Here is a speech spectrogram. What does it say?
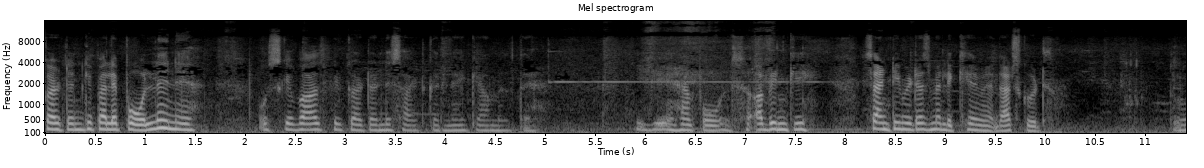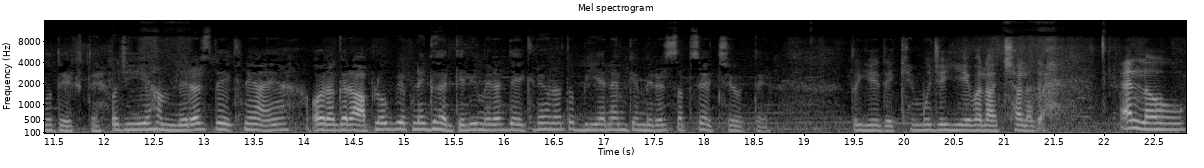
कर्टन के पहले पोल लेने हैं, उसके बाद फिर कर्टन डिसाइड करने हैं क्या मिलते हैं। ये हैं पोल्स। अब इनकी सेंटीमीटर्स में लिखे हुए हैं। दैट्स गुड तो वो देखते हैं। तो जी ये हम मिरर्स देखने आए हैं। और अगर आप लोग भी अपने घर के लिए मिरर देख रहे हो ना तो बी एन एम के मिरर सबसे अच्छे होते हैं। तो ये देखें मुझे ये वाला अच्छा लगा। है हेलो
